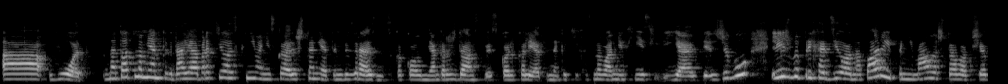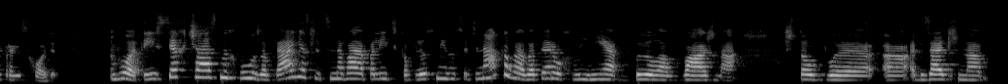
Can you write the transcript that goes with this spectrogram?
А, вот, на тот момент, когда я обратилась к ним, они сказали, что нет, им без разницы, какое у меня гражданство и сколько лет, и на каких основаниях, если я здесь живу, лишь бы приходила на пары и понимала, что вообще происходит. Вот, и из всех частных вузов, да, если ценовая политика плюс-минус одинаковая, во-первых, мне было важно, чтобы э, обязательно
